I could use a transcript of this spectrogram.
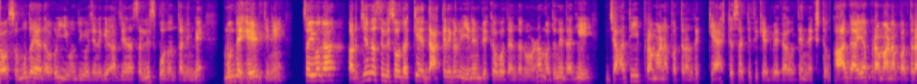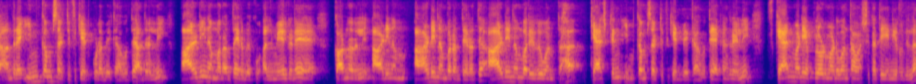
ಯಾವ ಸಮುದಾಯದವರು ಈ ಒಂದು ಯೋಜನೆಗೆ ಅರ್ಜಿಯನ್ನ ಸಲ್ಲಿಸಬಹುದು ಅಂತ ನಿಮ್ಗೆ ಮುಂದೆ ಹೇಳ್ತೀನಿ. ಸೊ ಇವಾಗ ಅರ್ಜಿಯನ್ನ ಸಲ್ಲಿಸೋದಕ್ಕೆ ದಾಖಲೆಗಳು ಏನೇನ್ ಬೇಕಾಗುತ್ತೆ ಅಂತ ನೋಡೋಣ. ಮೊದಲನೇದಾಗಿ ಜಾತಿ ಪ್ರಮಾಣ ಪತ್ರ ಅಂದ್ರೆ ಕ್ಯಾಸ್ಟ್ ಸರ್ಟಿಫಿಕೇಟ್ ಬೇಕಾಗುತ್ತೆ. ನೆಕ್ಸ್ಟ್ ಆದಾಯ ಪ್ರಮಾಣ ಪತ್ರ ಅಂದ್ರೆ ಇನ್ಕಮ್ ಸರ್ಟಿಫಿಕೇಟ್ ಕೂಡ ಬೇಕಾಗುತ್ತೆ. ಅದರಲ್ಲಿ ಆರ್ ಡಿ ನಂಬರ್ ಅಂತ ಇರಬೇಕು. ಅಲ್ಲಿ ಮೇಲ್ಗಡೆ ಕಾರ್ನರ್ ಅಲ್ಲಿ ಆರ್ ಡಿ ನಂ ಆರ್ ಡಿ ನಂಬರ್ ಅಂತ ಇರುತ್ತೆ. ಆರ್ ಡಿ ನಂಬರ್ ಇರುವಂತಹ ಕ್ಯಾಸ್ಟ್ ಅಂಡ್ ಇನ್ಕಮ್ ಸರ್ಟಿಫಿಕೇಟ್ ಬೇಕಾಗುತ್ತೆ. ಯಾಕಂದ್ರೆ ಇಲ್ಲಿ ಸ್ಕ್ಯಾನ್ ಮಾಡಿ ಅಪ್ಲೋಡ್ ಮಾಡುವಂತ ಅವಶ್ಯಕತೆ ಏನಿರೋದಿಲ್ಲ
